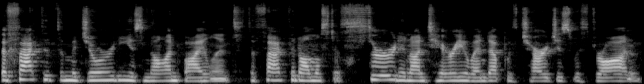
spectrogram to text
The fact that the majority is nonviolent, the fact that almost a third in Ontario end up with charges withdrawn,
